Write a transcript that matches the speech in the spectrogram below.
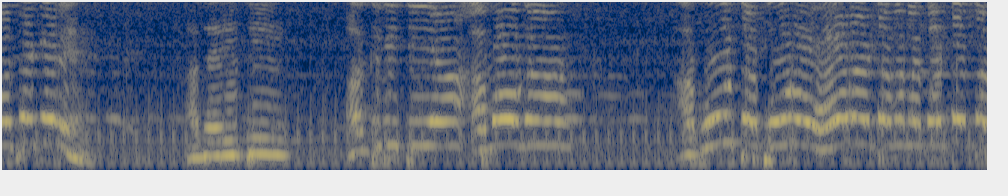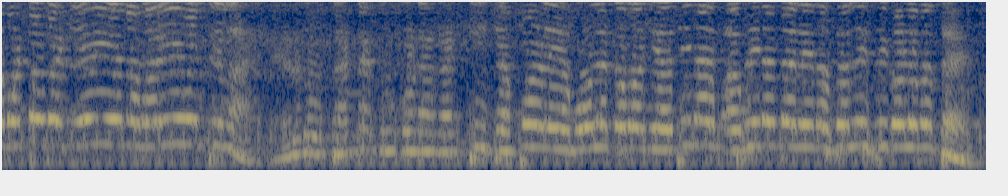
ಹೊಸಕೆರೆ ಅದೇ ರೀತಿ ಅದ್ವಿತೀಯ ಅಮೋಘ ಚಪ್ಪಾಳೆಯ ಮೂಲಕವಾಗಿ ಅಭಿನಂದನೆಯನ್ನು ಸಲ್ಲಿಸಿಕೊಳ್ಳುವಂತೆ.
